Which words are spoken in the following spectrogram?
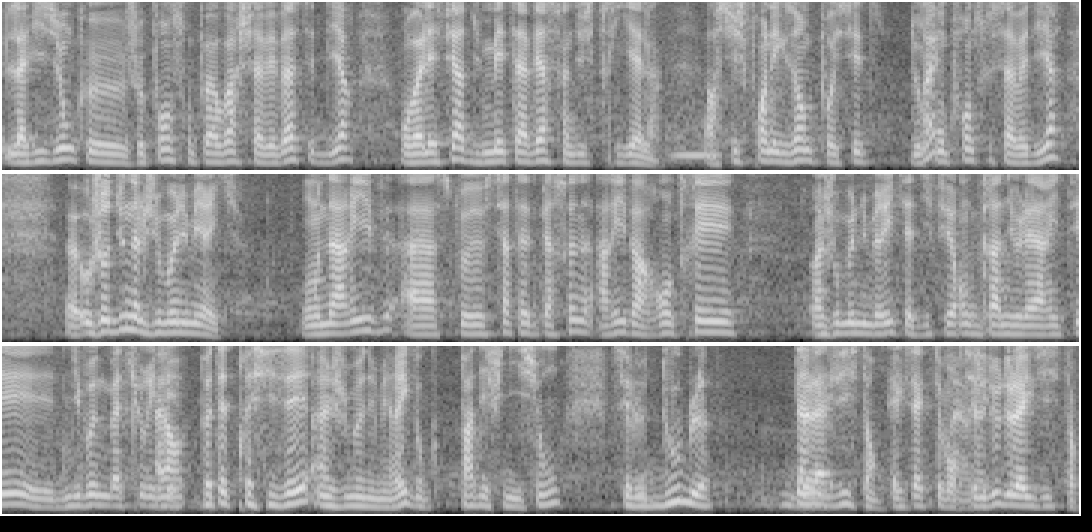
la vision que je pense qu'on peut avoir chez Aveva, c'est de dire on va aller faire du métaverse industriel. Alors, si je prends l'exemple pour essayer de comprendre ce que ça veut dire, aujourd'hui, on a le jumeau numérique. On arrive à ce que certaines personnes arrivent à rentrer un jumeau numérique à différentes granularités et niveaux de maturité. Peut-être préciser, un jumeau numérique, donc par définition, c'est le double d'un existant. Exactement, c'est le double de l'existant.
